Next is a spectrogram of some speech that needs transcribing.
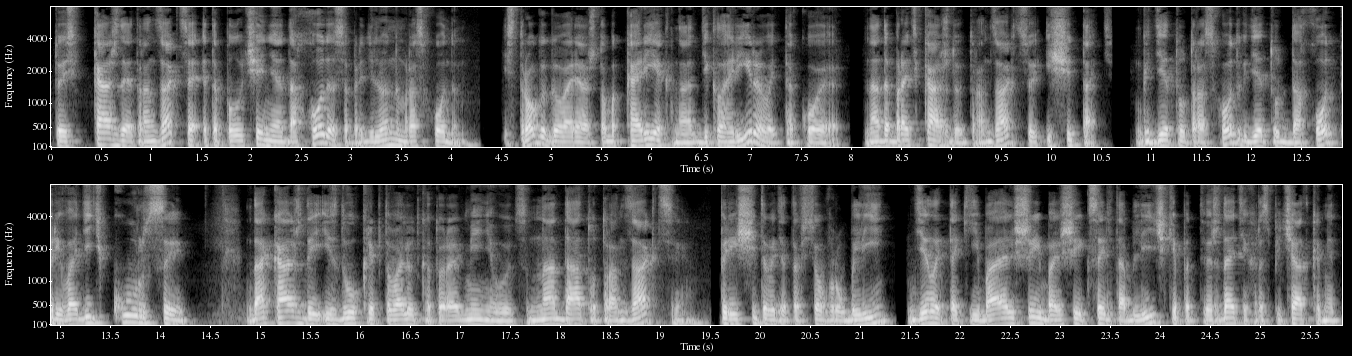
То есть каждая транзакция — это получение дохода с определенным расходом. И строго говоря, чтобы корректно декларировать такое, надо брать каждую транзакцию и считать, где тут расход, где тут доход, приводить курсы да, каждой из двух криптовалют, которые обмениваются на дату транзакции, пересчитывать это все в рубли, делать такие большие-большие Excel-таблички, подтверждать их распечатками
